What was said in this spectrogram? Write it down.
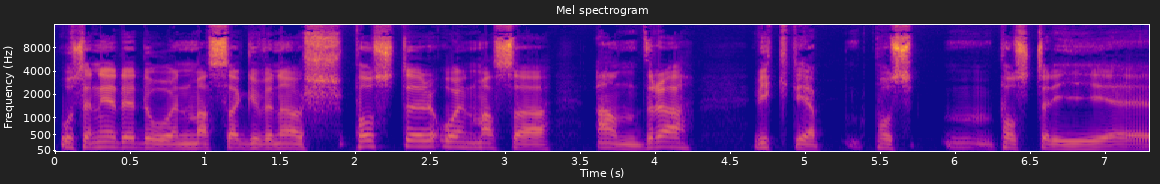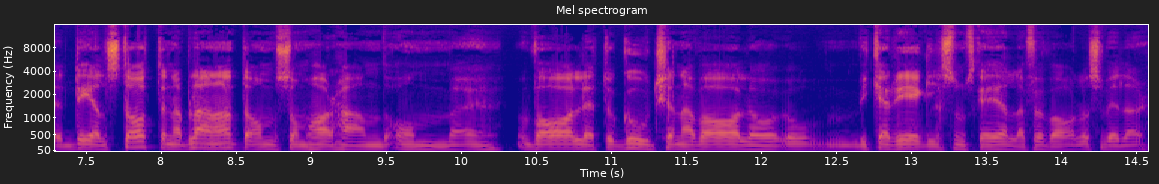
Och sen är det då en massa guvernörsposter och en massa andra viktiga poster i eh, delstaterna, bland annat de som har hand om eh, valet och godkänna val och, och vilka regler som ska gälla för val och så vidare.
